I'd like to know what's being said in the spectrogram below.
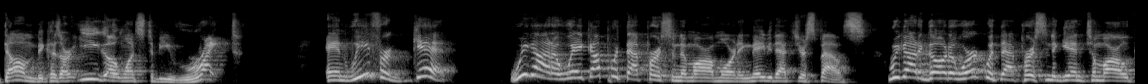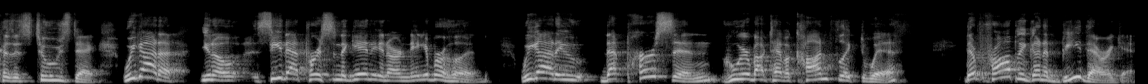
dumb because our ego wants to be right. And we forget we got to wake up with that person tomorrow morning. Maybe that's your spouse. We got to go to work with that person again tomorrow because it's Tuesday. We got to, you know, see that person again in our neighborhood. We got to, that person who we're about to have a conflict with, they're probably going to be there again.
